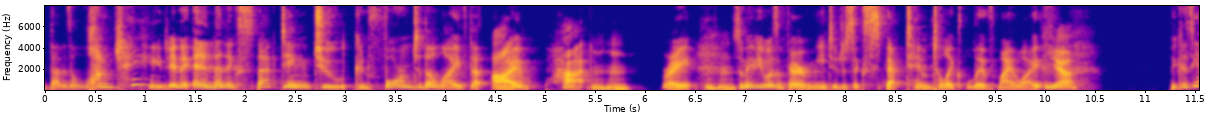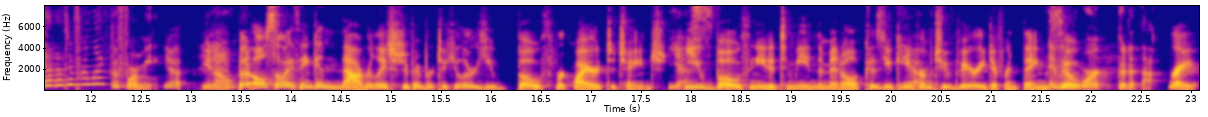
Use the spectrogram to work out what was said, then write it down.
that is a lot of change. And, and then expecting to conform to the life that I had, Mm-hmm. Right? Mhm. So maybe it wasn't fair of me to just expect him to, like, live my life Yeah. because he had a different life before me, Yeah. you know? But also, I think in that relationship in particular, you both required to change. Yes. You both needed to meet in the middle because you came Yeah. from two very different things. and so, we weren't good at that. right.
